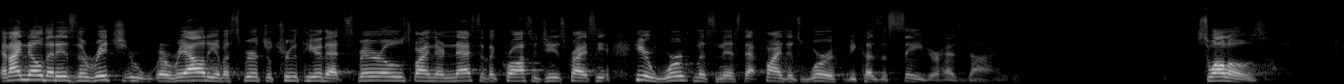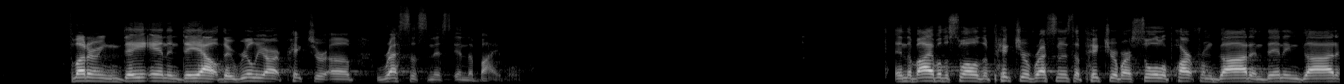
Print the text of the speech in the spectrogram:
And I know that is the rich reality of a spiritual truth here that sparrows find their nest at the cross of Jesus Christ. Here, worthlessness that finds its worth because the Savior has died. Swallows fluttering day in and day out, they really are a picture of restlessness in the Bible. In the Bible, the swallow is a picture of restlessness, a picture of our soul apart from God, and then in God,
